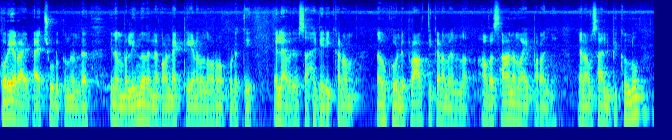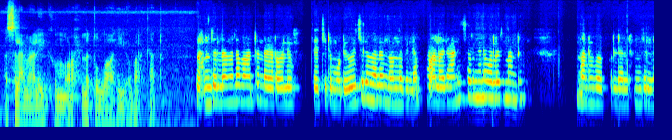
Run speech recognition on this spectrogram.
കൊറിയറായിട്ട് അയച്ചു കൊടുക്കുന്നുണ്ട്. ഈ നമ്പറിൽ ഇന്ന് തന്നെ കോൺടാക്റ്റ് ചെയ്യണമെന്ന് ഓർമ്മപ്പെടുത്തി എല്ലാവരും സഹകരിക്കണം. നമുക്ക് വേണ്ടി പ്രാർത്ഥിക്കണമെന്ന് അവസാനമായി പറഞ്ഞ് ഞാൻ അവസാനിപ്പിക്കുന്നു. അസ്സാം വലൈക്കും വറഹമത്തല്ലാഹി വാബർക്കാത്തു അലഹമില്ല നല്ല മാറ്റം തേച്ചിട്ട് മുടി കൊഴിച്ചിൽ നല്ല നിന്ന്. പിന്നെ വളരാൻ ചെറുങ്ങനെ വളരുന്നുണ്ട്. നല്ല കുഴപ്പമില്ല അലഹമില്ല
